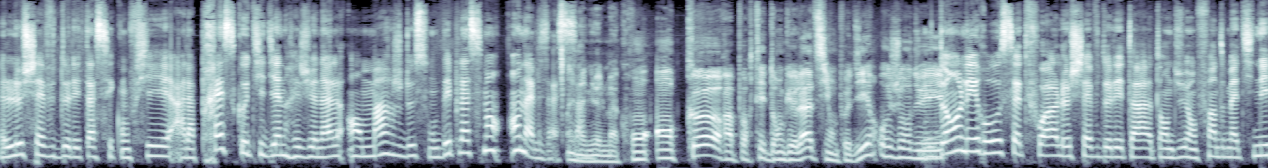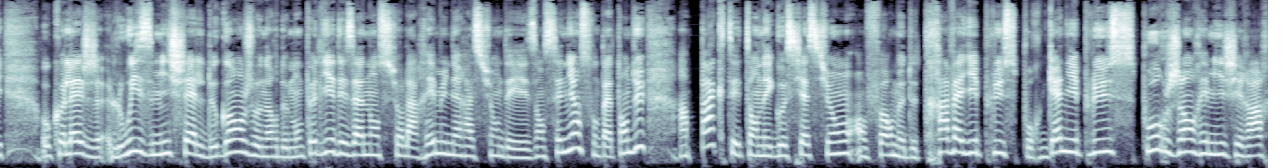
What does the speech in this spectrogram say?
Le chef de l'État s'est confié à la presse quotidienne régionale en marge de son déplacement en Alsace. Emmanuel Macron encore à portée d'engueulade, si on peut dire, aujourd'hui. Dans l'Hérault, cette fois, le chef de l'État attendu en fin de matinée au collège Louise Michel de Ganges au nord de Montpellier. Des annonces sur la rémunération des enseignants sont attendues. Un pacte est en négociation en forme de travailler plus pour gagner plus pour Jean-Rémy Girard,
